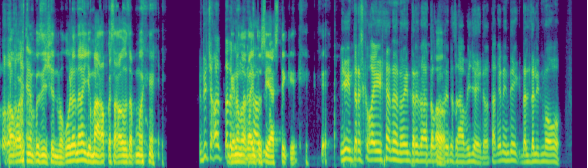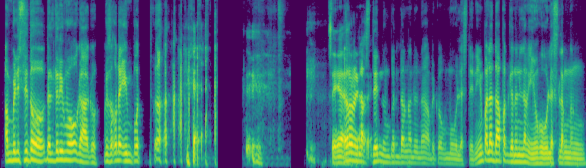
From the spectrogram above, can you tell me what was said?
Awkward na position mo. Kulang na lang, yumakap ka sa kausap mo eh. Hindi, tsaka talaga. Ganon ka ka-enthusiastic eh. Yung interest ko kay, ano, no, interesado ko sa sinasabi niya, eh, no? Tangin hindi, daldalin mo ako. Ang bilis nito, daldalin mo ako, gago. Gusto ko na input. So, yeah. Pero relax din, nung bandang ano na, sabi ko, umuulas din. Yung pala dapat ganun lang, eh, yung hulas lang ng,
